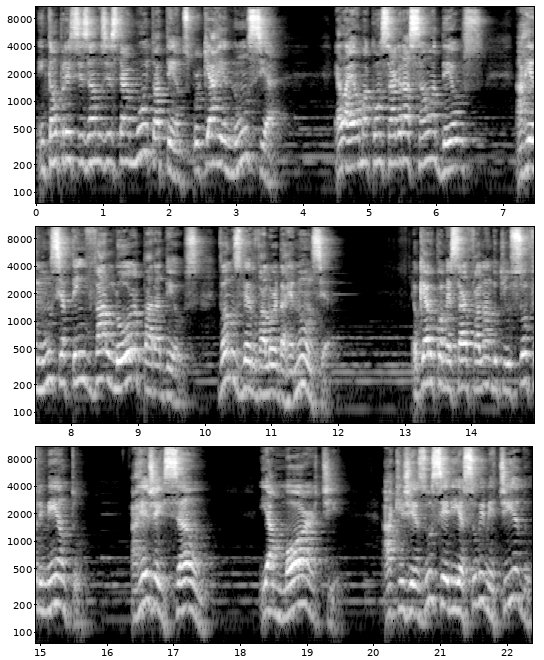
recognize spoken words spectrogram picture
Então precisamos estar muito atentos, porque a renúncia ela é uma consagração a Deus. A renúncia tem valor para Deus. Vamos ver o valor da renúncia? Eu quero começar falando que o sofrimento, a rejeição e a morte a que Jesus seria submetido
